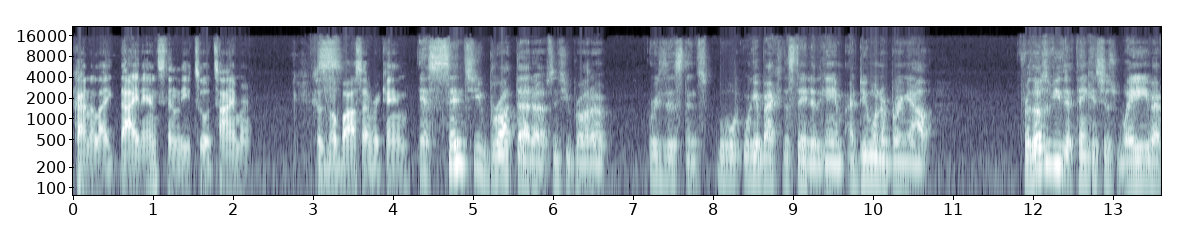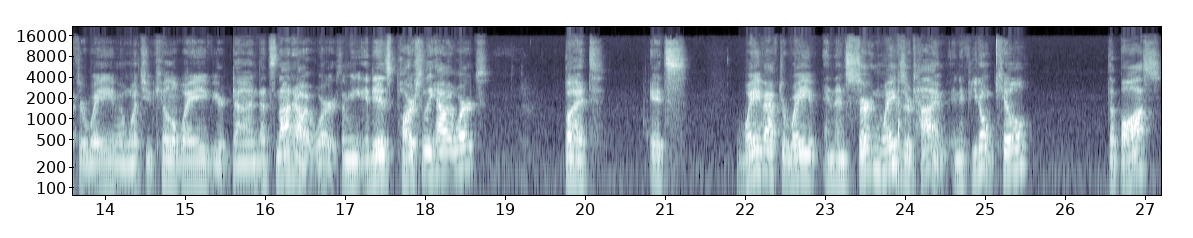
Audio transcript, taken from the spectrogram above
kind of like died instantly to a timer because no boss ever came. Yeah, since you brought that up, since you brought up resistance, we'll, we'll get back to the state of the game. I do want to bring out for those of you that think it's just wave after wave, and once you kill a wave, you're done. That's not how it works. I mean, it is partially how it works, but it's wave after wave, and then certain waves are timed. And if you don't kill the boss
